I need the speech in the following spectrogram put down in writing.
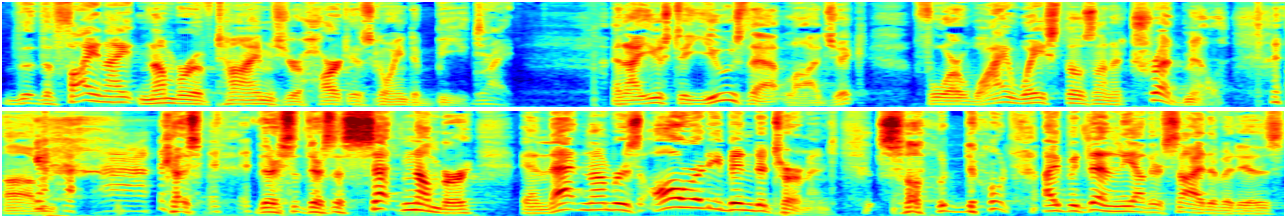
the, the finite number of times your heart is going to beat. right. And I used to use that logic for why waste those on a treadmill? Um, because there's there's a set number, and that number's already been determined. So don't. I. But then the other side of it is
